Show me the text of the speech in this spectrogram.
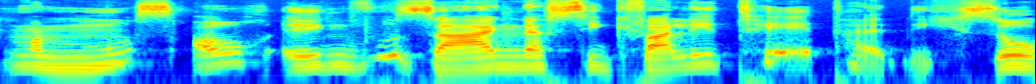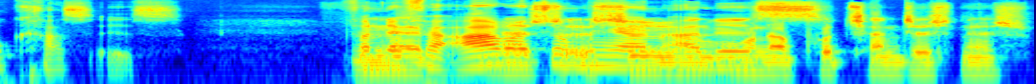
man muss auch irgendwo sagen, dass die Qualität halt nicht so krass ist. Von der Nee, Verarbeitung das ist her und alles. Hundertprozentig nicht.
